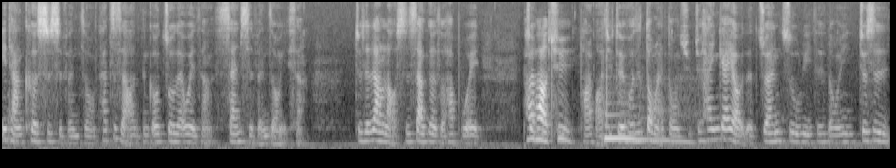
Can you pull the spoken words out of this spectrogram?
一堂课四十分钟，他至少要能够坐在位置上三十分钟以上，就是让老师上课的时候他不会跑来跑去、跑来跑去，对，或是动来动去，就他应该有的专注力这些东西，就是。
